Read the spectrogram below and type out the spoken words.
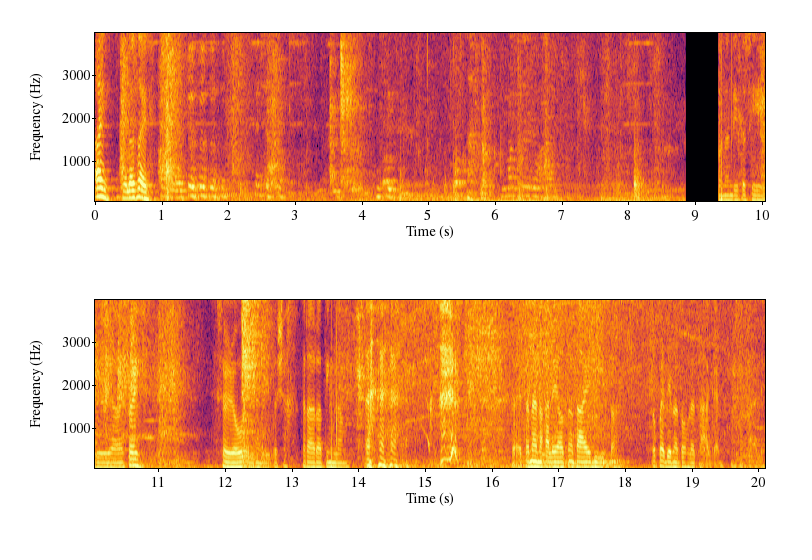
Ay, hello Sai. Nandito si uh, Soy. Sir Roel, nandito siya. Kararating lang. so, ito na, nakalayout na tayo dito. So, pwede na tong latagan, sakali.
